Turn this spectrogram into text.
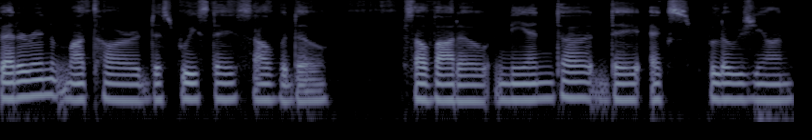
Veteran matar después de salvado, salvado nienta de explosión.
